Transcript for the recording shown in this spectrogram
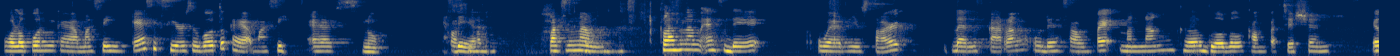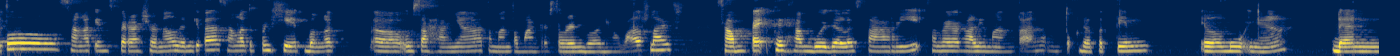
walaupun kayak masih kayak six years ago tuh kayak masih S no SD ya kelas 6 kelas 6 SD where you start dan sekarang udah sampai menang ke global competition itu sangat inspirational dan kita sangat appreciate banget uh, usahanya teman-teman Restoring Borneo Wildlife sampai ke Hamboja Lestari sampai ke Kalimantan untuk dapetin ilmunya dan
